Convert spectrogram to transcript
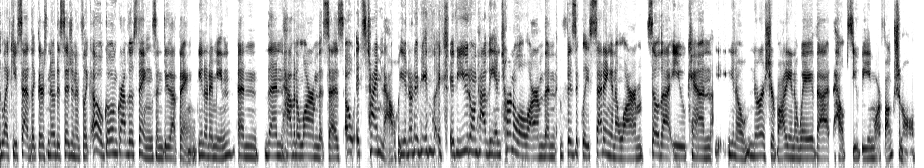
like you said, like there's no decision. It's like, oh, go and grab those things and do that thing. You know what I mean? And then have an alarm that says, oh, it's time now. You know what I mean? Like if you don't have the internal alarm, then physically setting an alarm so that you can, you know, nourish your body in a way that helps you be more functional.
